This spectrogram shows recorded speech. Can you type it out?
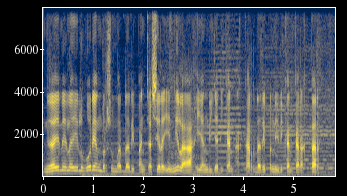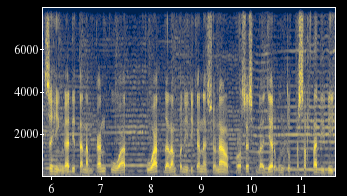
Nilai-nilai luhur yang bersumber dari Pancasila inilah yang dijadikan akar dari pendidikan karakter sehingga ditanamkan kuat kuat dalam pendidikan nasional proses belajar untuk peserta didik.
